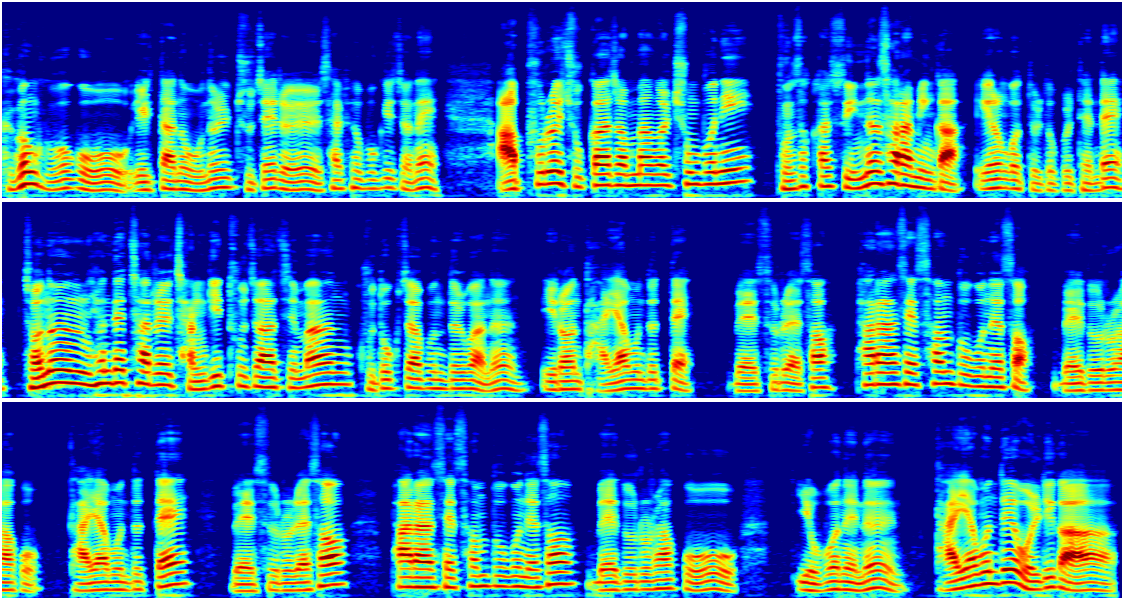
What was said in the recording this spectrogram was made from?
그건 그거고 일단은 오늘 주제를 살펴보기 전에 앞으로의 주가 전망을 충분히 분석할 수 있는 사람인가 이런 것들도 볼 텐데 저는 현대차를 장기 투자하지만 구독자분들과는 이런 다이아몬드 때 매수를 해서 파란색 선 부근에서 매도를 하고 다이아몬드 때 매수를 해서 파란색 선 부근에서 매도를 하고 이번에는 다이아몬드의 원리가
